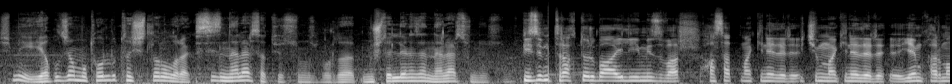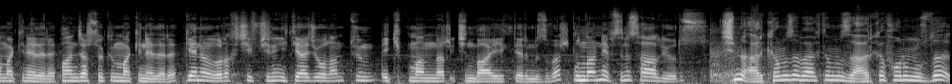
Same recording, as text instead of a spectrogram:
Şimdi yapılacak motorlu taşıtlar olarak siz neler satıyorsunuz burada? Müşterilerinize neler sunuyorsunuz? Bizim traktör bayiliğimiz var. Hasat makineleri, biçim makineleri, e, yem karma makineleri, pancar söküm makineleri. Genel olarak çiftçinin ihtiyacı olan tüm ekipmanlar için bayiliklerimiz var. Bunların hepsini sağlıyoruz. Şimdi arkamıza baktığımızda arka fonumuzda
